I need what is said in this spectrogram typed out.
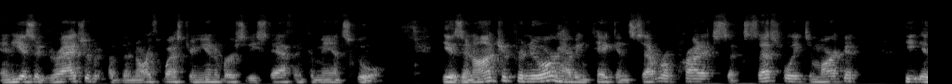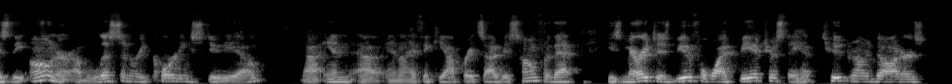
and he is a graduate of the Northwestern University Staff and Command School. He is an entrepreneur, having taken several products successfully to market. He is the owner of Listen Recording Studio, uh, in, uh, and I think he operates out of his home for that. He's married to his beautiful wife, Beatrice. They have two grown daughters.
